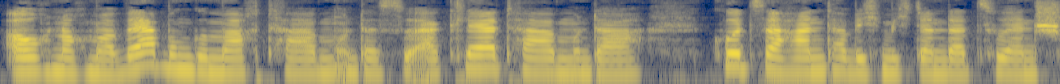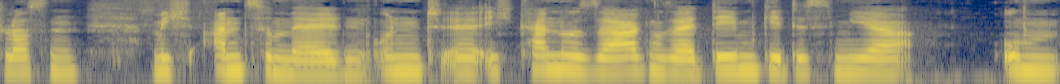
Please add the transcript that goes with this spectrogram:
auch nochmal Werbung gemacht haben und das so erklärt haben. Und da kurzerhand habe ich mich dann dazu entschlossen, mich anzumelden. Und äh, ich kann nur sagen, seitdem geht es mir um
